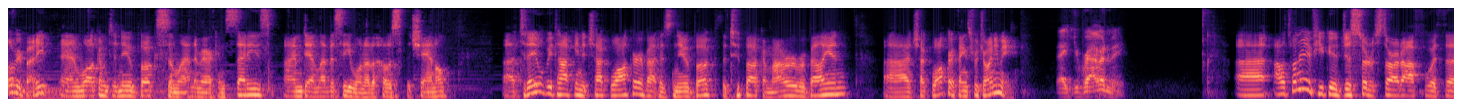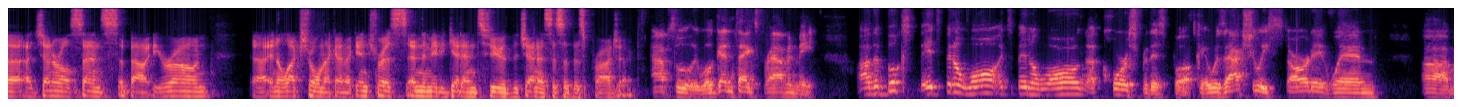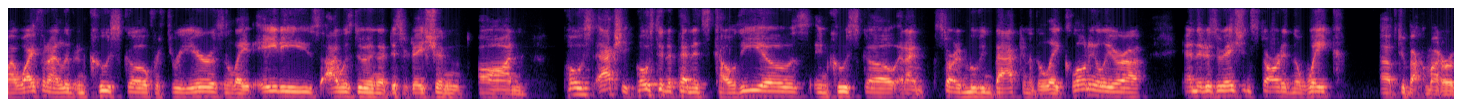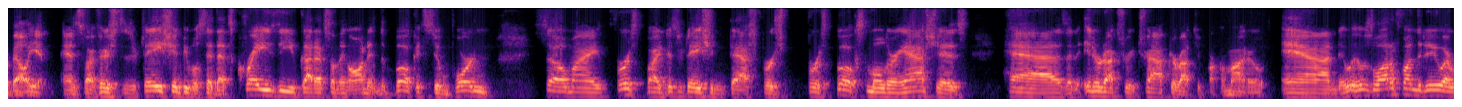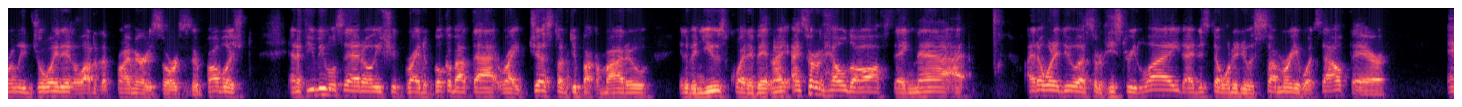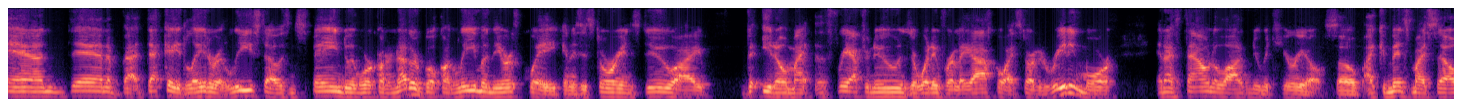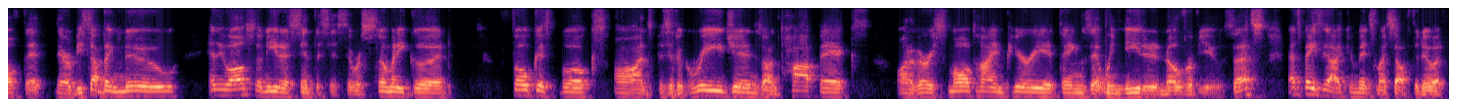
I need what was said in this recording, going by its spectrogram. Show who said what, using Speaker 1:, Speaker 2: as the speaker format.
Speaker 1: Hello, everybody, and welcome to New Books in Latin American Studies. I'm Dan Livesay, one of the hosts of the channel. Uh, today, we'll be talking to Chuck Walker about his new book, The Tupac Amaru Rebellion. Uh, Chuck Walker, thanks for joining me.
Speaker 2: Thank you for having me.
Speaker 1: Uh, I was wondering if you could just sort of start off with a, a general sense about your own uh, intellectual and academic interests, and then maybe get into the genesis of this project.
Speaker 2: Absolutely. Well, again, thanks for having me. Uh, the book's it's been a long it's been a long a course for this book. It was actually started when uh, my wife and I lived in Cusco for three years in the late 80s. I was doing a dissertation on post, actually post independence caudillos in Cusco, and I started moving back into the late colonial era. And the dissertation started in the wake of Tupac Rebellion. And so I finished the dissertation. People said, that's crazy. You've got to have something on it in the book. It's too important. So my first, my dissertation dash first, first book, Smoldering Ashes, has an introductory chapter about Tupac Amaru, and it, it, was a lot of fun to do. I really enjoyed it. A lot of the primary sources are published, and a few people said, "Oh, you should write a book about that, write just on Tupac Amaru." It had been used quite a bit, and I, I sort of held off, saying, "Nah, I, I don't want to do a sort of history light. I just don't want to do a summary of what's out there." And then about a decade later, at least, I was in Spain doing work on another book on Lima and the earthquake. And as historians do, I you know, my free afternoons or waiting for Leaco, oh, I started reading more and I found a lot of new material. So I convinced myself that there would be something new and you also needed a synthesis. There were so many good focused books on specific regions, on topics, on a very small time period, things that we needed an overview. So that's that's basically how I convinced myself to do it.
